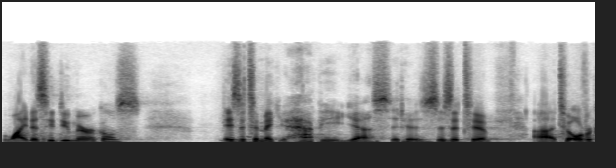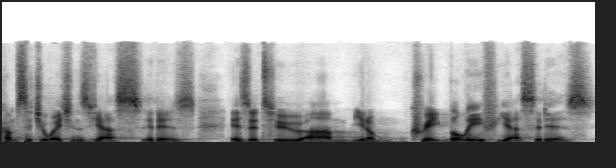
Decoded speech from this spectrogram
Why does he do miracles? Is it to make you happy? Yes, it is. Is it to, uh, to overcome situations? Yes, it is. Is it to um, you know, create belief? Yes, it is.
